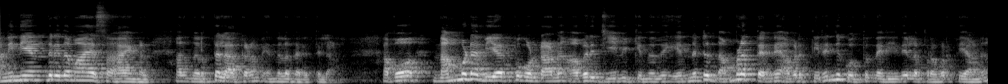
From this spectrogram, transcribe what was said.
അനിയന്ത്രിതമായ സഹായങ്ങൾ അത് നിർത്തലാക്കണം എന്നുള്ള തരത്തിലാണ്. അപ്പോൾ നമ്മുടെ വിയർപ്പ് കൊണ്ടാണ് അവർ ജീവിക്കുന്നത്. എന്നിട്ട് നമ്മളെ തന്നെ അവർ തിരിഞ്ഞു കൊത്തുന്ന രീതിയിലുള്ള പ്രവൃത്തിയാണ്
